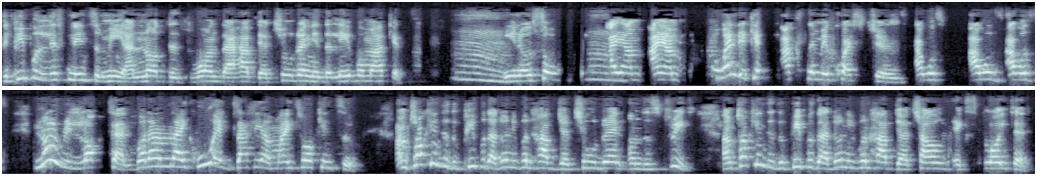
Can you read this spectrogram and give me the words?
the people listening to me are not the ones that have their children in the labor market. Mm. You know, so mm. I am, I am, when they kept asking me questions, I was, I was, I was not reluctant, but I'm like, who exactly am I talking to? I'm talking to the people that don't even have their children on the street. I'm talking to the people that don't even have their child exploited.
